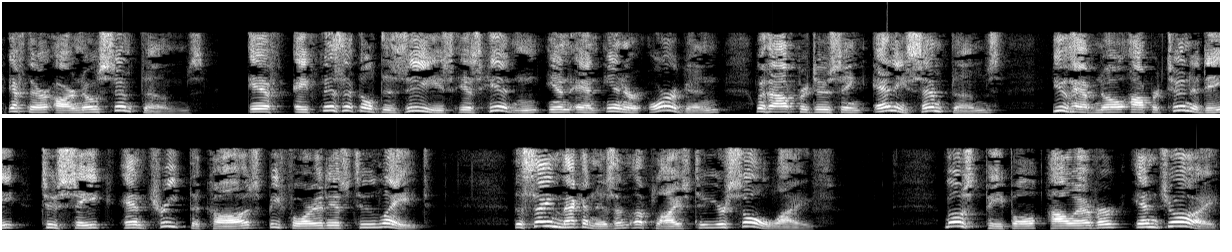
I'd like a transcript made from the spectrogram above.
if there are no symptoms? If a physical disease is hidden in an inner organ without producing any symptoms, you have no opportunity to seek and treat the cause before it is too late. The same mechanism applies to your soul life. Most people, however, enjoy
